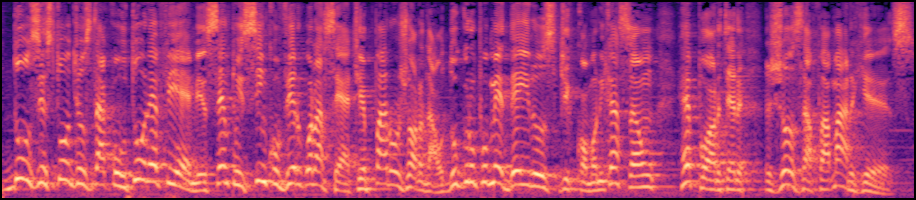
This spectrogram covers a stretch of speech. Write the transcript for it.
Dos estúdios da Cultura FM 105,7 para o Jornal do Grupo Medeiros de Comunicação, repórter Josafa Marques.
